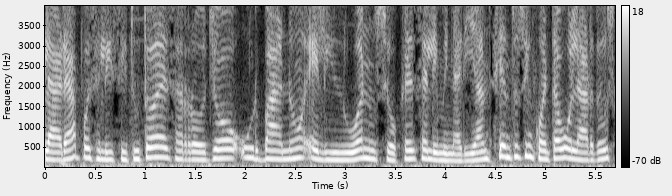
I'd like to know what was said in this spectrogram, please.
Clara, pues el Instituto de Desarrollo Urbano, el IDU, anunció que se eliminarían 150 volardos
